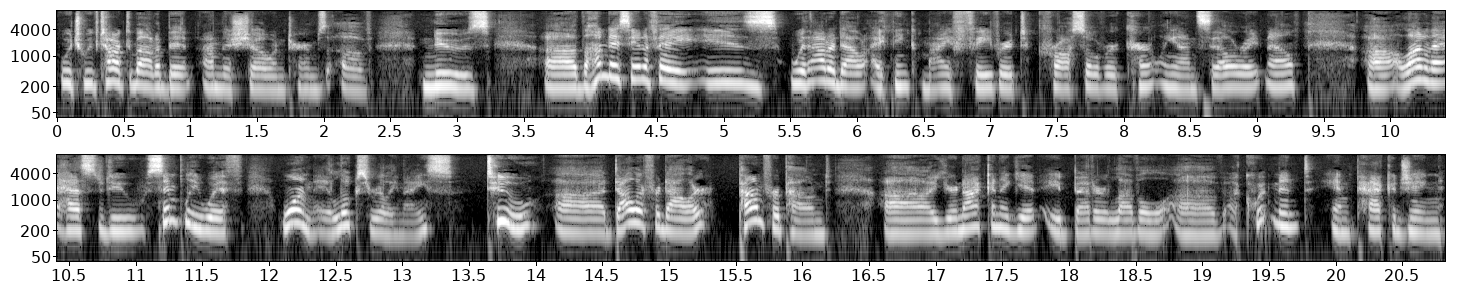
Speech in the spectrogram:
which we've talked about a bit on the show in terms of news. Uh, the Hyundai Santa Fe is, without a doubt, I think my favorite crossover currently on sale right now. Uh, a lot of that has to do simply with one, it looks really nice. Two, uh, dollar for dollar, pound for pound, uh, you're not going to get a better level of equipment and packaging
